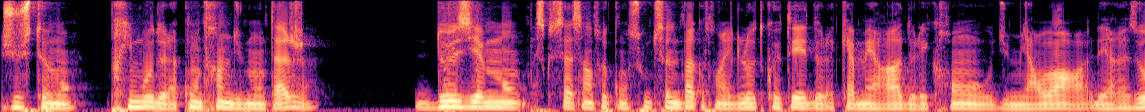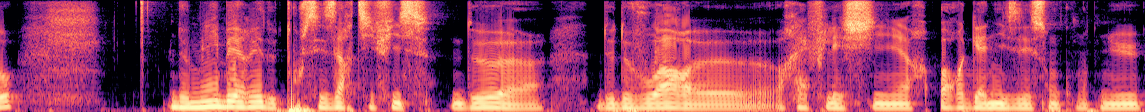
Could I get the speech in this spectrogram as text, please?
justement, primo de la contrainte du montage, deuxièmement, parce que ça c'est un truc qu'on soupçonne pas quand on est de l'autre côté de la caméra, de l'écran ou du miroir des réseaux, de me libérer de tous ces artifices de euh, de devoir euh, réfléchir, organiser son contenu,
